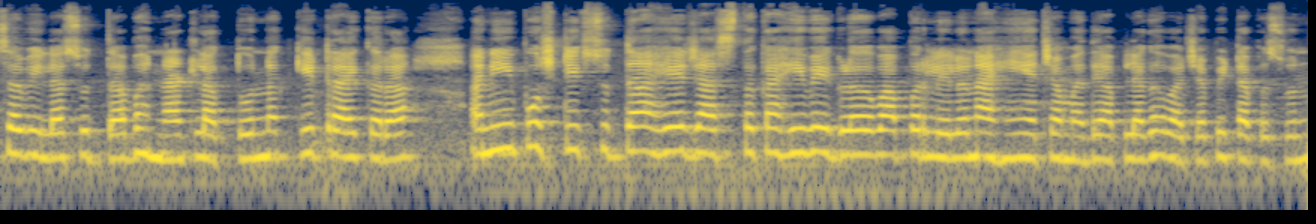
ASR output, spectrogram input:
चवीलासुद्धा भन्नाट लागतो. नक्की ट्राय करा. आणि पौष्टिकसुद्धा आहे जास्त काही वेगळं वापरलेलं नाही याच्यामध्ये आपल्या गव्हाच्या पिठापासून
